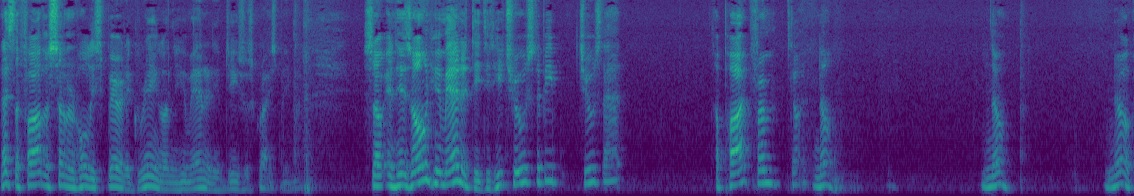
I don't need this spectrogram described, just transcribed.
That's the Father, Son, and Holy Spirit agreeing on the humanity of Jesus Christ. So, in his own humanity, did he choose to be choose that? Apart from God? No. No. No.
